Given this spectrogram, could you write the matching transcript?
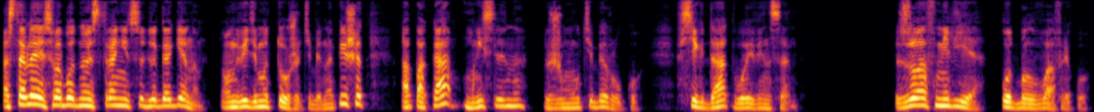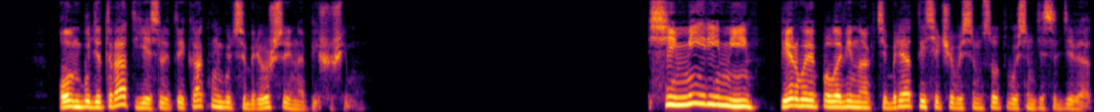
Оставляю свободную страницу для Гогена, он, видимо, тоже тебе напишет, а пока мысленно жму тебе руку. Всегда твой Винсент. Зуав Мелье отбыл в Африку. Он будет рад, если ты как-нибудь соберешься и напишешь ему. Семиреми, первая половина октября 1889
